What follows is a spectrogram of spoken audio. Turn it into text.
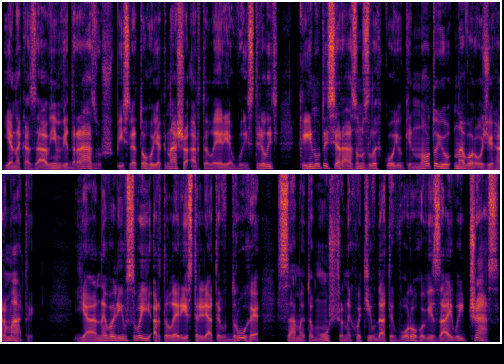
я наказав їм відразу ж, після того як наша артилерія вистрілить, кинутися разом з легкою кіннотою на ворожі гармати. Я не волів своїй артилерії стріляти вдруге, саме тому, що не хотів дати ворогові зайвий час,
